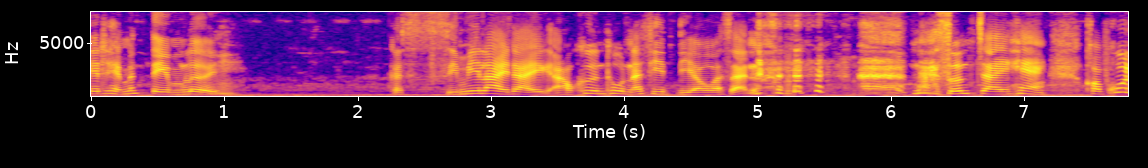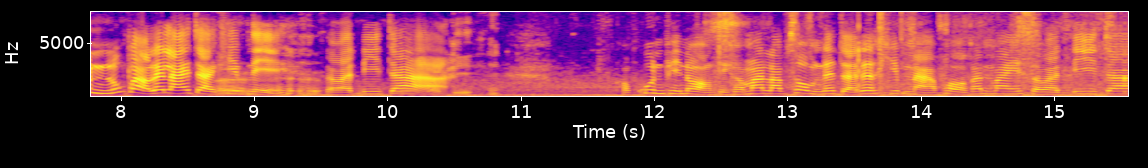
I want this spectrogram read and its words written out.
เฮ็ดให้มันเต็มเลย อืม ก็สิมีรายได้เอาคืนทุนอาทิตย์เดียวว่าซั่นน่าสนใจแฮงขอบคุณลุงเป่าหลายๆจากคลิปนี้ สวัสดีจ้า สวัสดีขอบคุณพี่น้องที่เข้ามารับชมเด้อจ้าเด้อคลิปหน้าพอกันไหมสวัสดีจ้า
